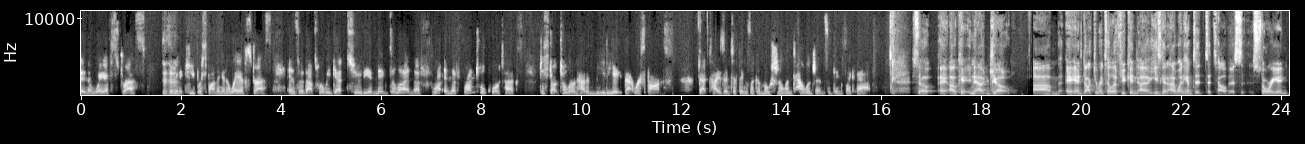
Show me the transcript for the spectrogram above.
in a way of stress, mm-hmm. they're going to keep responding in a way of stress. And so that's where we get to the amygdala and the front and the frontal cortex to start to learn how to mediate that response. That ties into things like emotional intelligence and things like that. So, eh, okay, now Joe, um, mm-hmm. and Dr. Rentilla, if you can, uh, he's gonna. I want him to to tell this story, and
